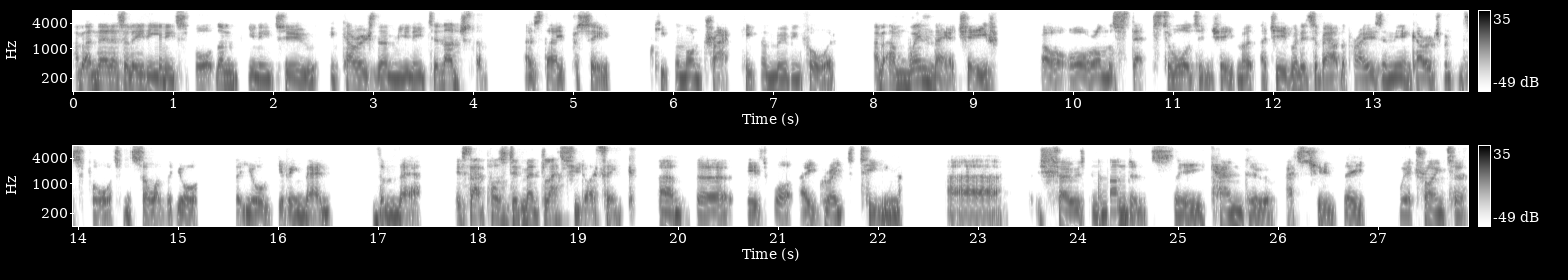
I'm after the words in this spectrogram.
Um, and then as a leader, you need to support them, you need to encourage them, you need to nudge them as they proceed. Keep them on track, keep them moving forward. And, and when they achieve, or, or, on the steps towards achievement, achievement, it's about the praise and the encouragement and the support and so on that you're that you're giving then them there. It's that positive mental attitude, I think, um, that is what a great team uh, shows in abundance. The can-do attitude, the we're trying to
